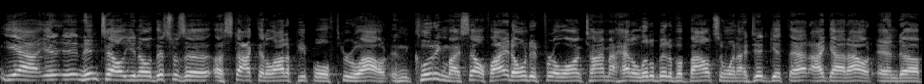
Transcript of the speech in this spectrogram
Yeah, in, in, Intel, you know, this was a, a, stock that a lot of people threw out, including myself. I had owned it for a long time. I had a little bit of a bounce, and when I did get that, I got out. And uh,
